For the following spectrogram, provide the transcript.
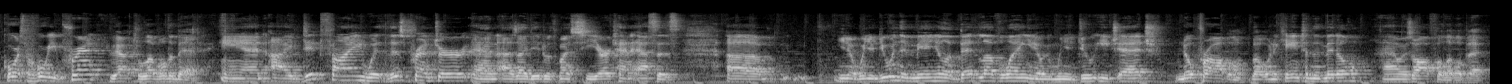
Of course, before you print, you have to level the bed. And I did find with this printer, and as I did with my CR10Ss, uh, you know, when you're doing the manual of bed leveling, you know, when you do each edge, no problem. But when it came to the middle, I was off a little bit.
